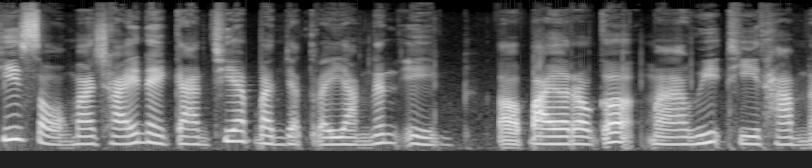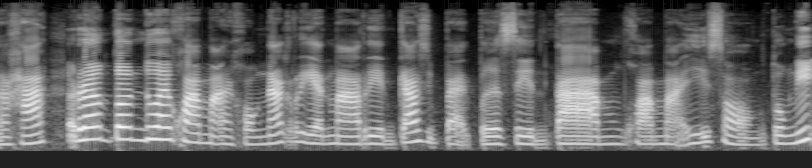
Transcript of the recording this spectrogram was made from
ที่2มาใช้ในการเทียบบัญญัติไตรยางนั่นเอง ต่อไปเราก็มาวิธีทำนะคะ เริ่มต้นด้วยความหมายของนักเรียนมาเรียน 98%ตามความหมายที่ 2 ตรงนี้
